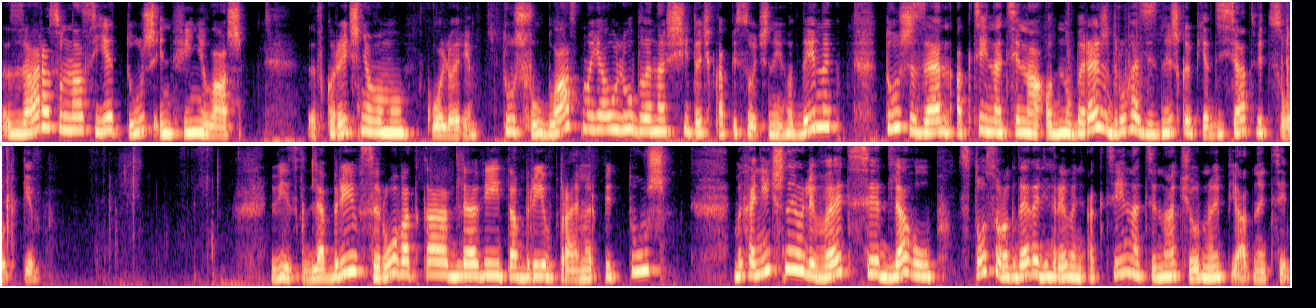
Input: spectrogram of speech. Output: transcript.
зараз у нас є туш Infinity Lash в коричневому кольорі. Туш Full Blast, моя улюблена, щіточка, пісочний годинник. Туш Zen, акційна ціна одну береш, друга зі знижкою 50%. Віск для брів, сироватка для вій та брів, праймер під туш. Механічний олівець для губ 149 гривень. Акційна ціна Чорної п'ятниці.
